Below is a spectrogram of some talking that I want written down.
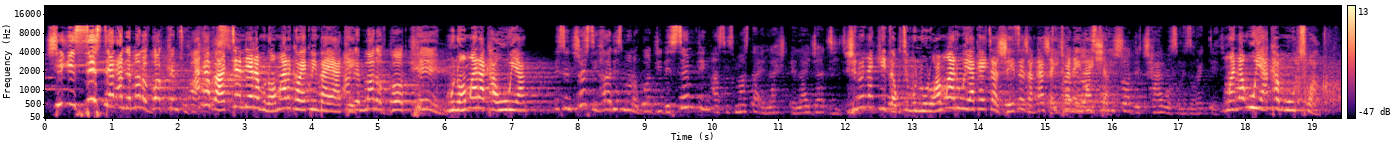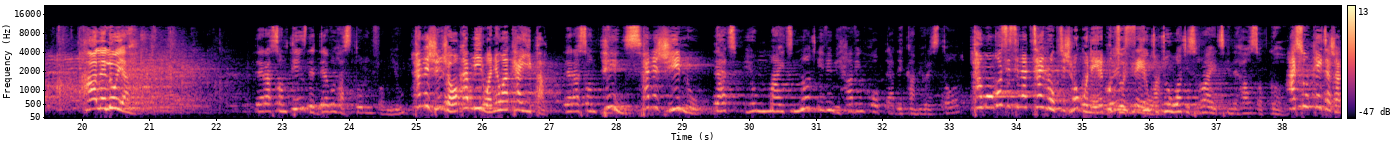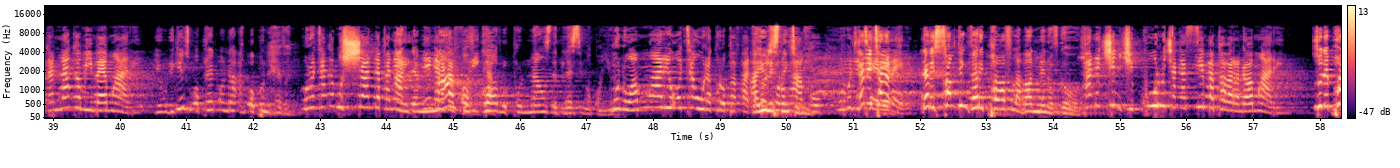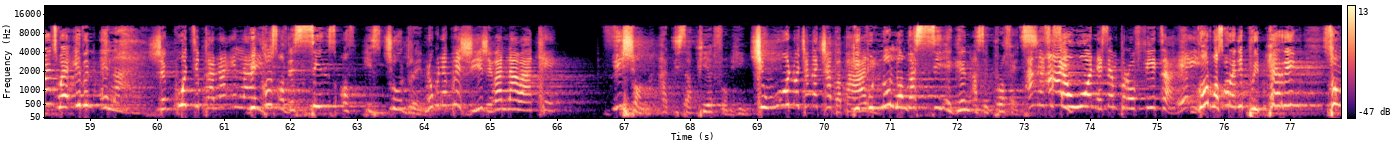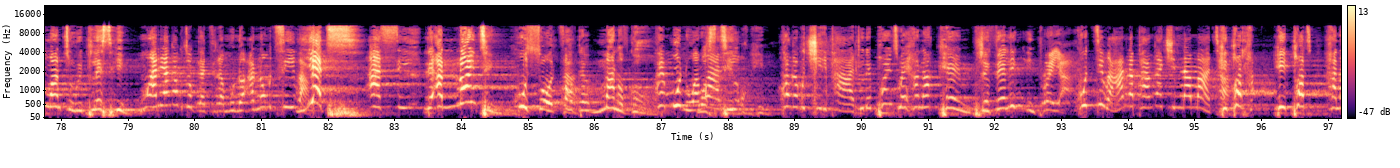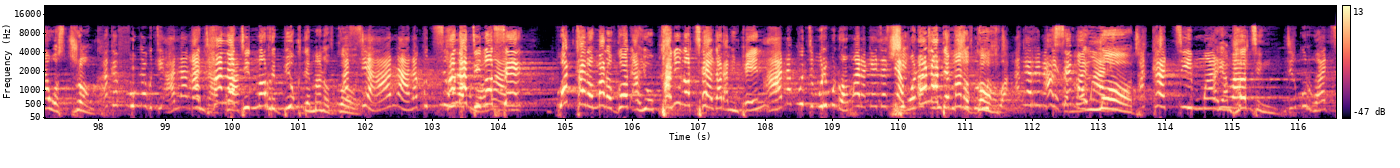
she insisted, and the man of God came to her. akabva atendera munhu wamwari akauya kuimba And the yake man of God came. munhu wamwari akauya It's interesting how this man of God did the same thing as his master Elijah, Elijah did. zvinonakidza kuti munhu wamwari uyu akaita zvese zvanga zvaitwa Long naelisha story short, the child was resurrected. mwana uyu akamutswa Hallelujah. There are some things the devil has stolen from you. pane zvinhu zvawakabirwa newakaipa There are some things pane zvinhu that you might not even be having hope that they can be restored. pamwe ungosisina tariro kuti zvinogona here When you begin to do what is right in the house of God, asi ukaita zvakanaka muimba yamwari you will begin to operate under an open heaven. unotanga kushanda pane And the denga man of rakavhurika God will pronounce the blessing upon you. munhu wamwari otaura kuropafadza Are you pamusoro listening to me? pako uri Let me tell you, kunditeerera here there is something very powerful about men of God. pane chinhu chikuru chakasimba pavaranda vamwari To the point where even Eli, zvekuti pana elai because of the sins of his children, nokuda kwezvii zvevana vake vision had disappeared from him. chiono changa chabva He could no longer see again as a prophet. angasisaone semuprofita hei. God was already preparing someone to replace him. mwari anga kutogadzira Yet, the anointing of the man of God was still on him. kwanga kuchiri paari To the point where Hannah came prevailing in prayer. kuti hana paanga He thought, he thought Hannah was drunk. And Hannah did not rebuke the man of God. Hannah did not say, What kind of man of God are you? Can you not tell that I'm in pain? haana kuti muri munhu wamwari akaita She honored the man of God. And said, "My. Lord, I am hurting. ndiri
